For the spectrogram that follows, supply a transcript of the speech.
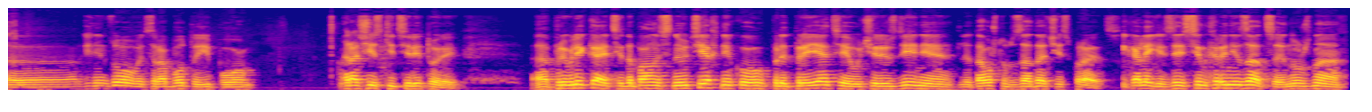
э, организовывать работу и по расчистке территорий. Э, привлекайте дополнительную технику, предприятия, учреждения для того, чтобы с задачей справиться. И, коллеги, здесь синхронизация нужна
